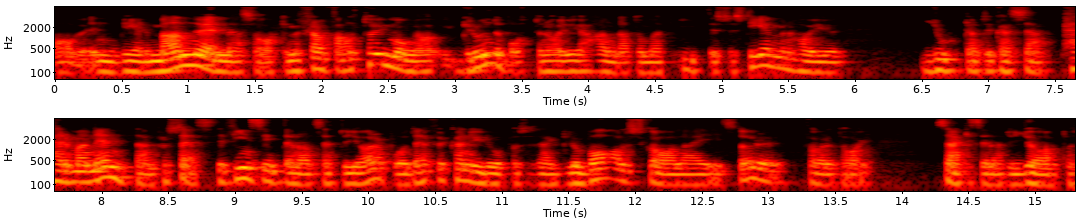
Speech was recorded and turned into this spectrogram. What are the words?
av en del manuella saker men framförallt har ju många, grund och botten har ju handlat om att IT-systemen har ju gjort att du kan säga permanenta en process. Det finns inte något sätt att göra på. Därför kan du då på så global skala i större företag säkerställa att du gör på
